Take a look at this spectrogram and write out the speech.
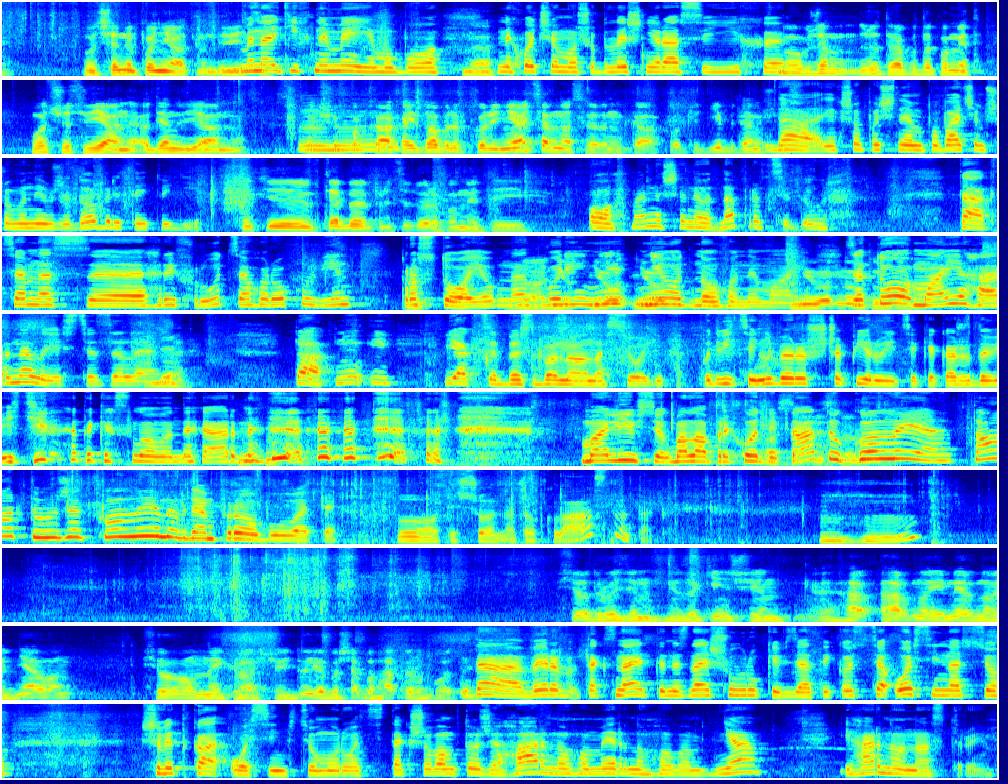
от ще непонятно. Дивіться. Ми навіть їх не миємо, бо Да. не хочемо, щоб лишній раз їх. е, Ну, вже, вже треба буде помити. От щось в'яне, один в'яне. Так що поки хай добре вкоріняться в нас в ринках, от тоді будемо щось. Да, якщо почнемо, побачимо, що вони вже добрі, то й тоді. От, е, в тебе процедура помити їх. О, в мене ще не одна процедура. Так, це в нас е, грейпфрут. Цього року він простояв на Да, дворі, ні- ні, ні- ні, ні од- одного немає. ні одного Зато тут, да. має гарне листя зелене. Да. Так, ну і як це без банана сьогодні? Подивіться, ніби розчапірується, як я кажу до Віті. Таке слово негарне. Малі все, мала приходить. Тату, коли? Тату, вже коли ми будемо пробувати? О, ти що, на то класно так? Угу. Все, друзі, закінчуємо. Гарного і мирного дня вам. Всього вам найкращого. Йду я, бо ще багато роботи. Да, вирв, так знаєте, не знаєш, що в руки взяти. Ось ця осінь на все швидка осінь в цьому році. Так що вам теж гарного, мирного вам дня і гарного настрою.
